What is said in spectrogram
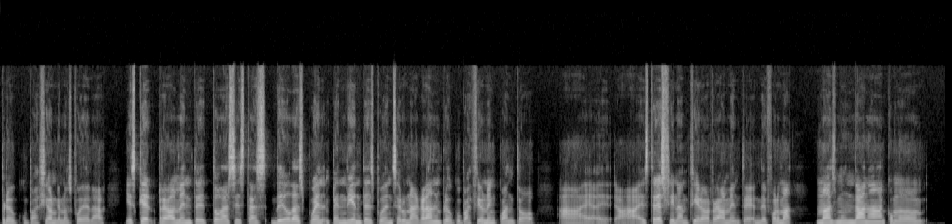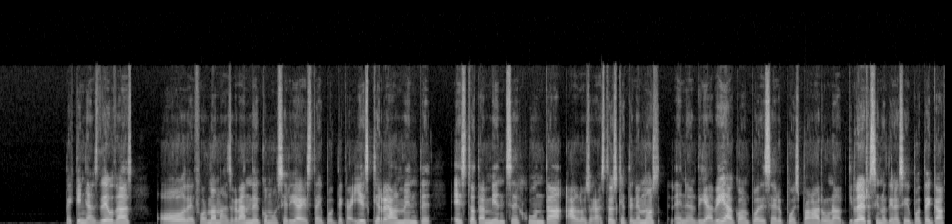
preocupación que nos puede dar. Y es que realmente todas estas deudas pendientes pueden ser una gran preocupación en cuanto a, estrés financiero realmente, de forma más mundana como pequeñas deudas o de forma más grande como sería esta hipoteca. Y es que realmente esto también se junta a los gastos que tenemos en el día a día, como puede ser pues pagar un alquiler si no tienes hipoteca,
